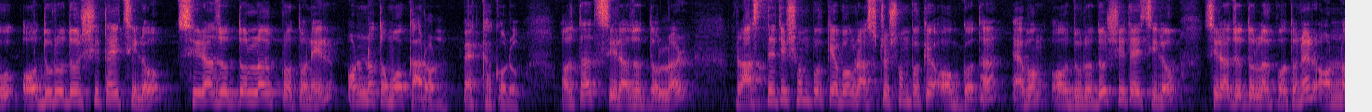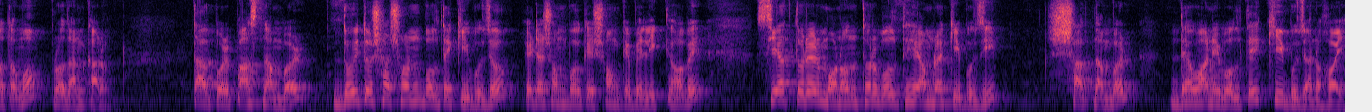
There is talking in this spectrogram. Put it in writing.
ও অদূরদর্শিতাই ছিল সিরাজউদ্দৌলার পতনের অন্যতম কারণ। ব্যাখ্যা করো। অর্থাৎ সিরাজউদ্দৌলার রাজনীতি সম্পর্কে এবং রাষ্ট্র সম্পর্কে অজ্ঞতা এবং অদূরদর্শিতাই ছিল সিরাজউদ্দৌলার পতনের অন্যতম প্রধান কারণ। তারপরে পাঁচ নম্বর, দ্বৈত শাসন বলতে কি বুঝো? এটা সম্পর্কে সংক্ষেপে লিখতে হবে। ছিয়াত্তরের মনন্তর বলতে আমরা কি বুঝি? সাত নম্বর, দেওয়ানি বলতে কি বোঝানো হয়?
